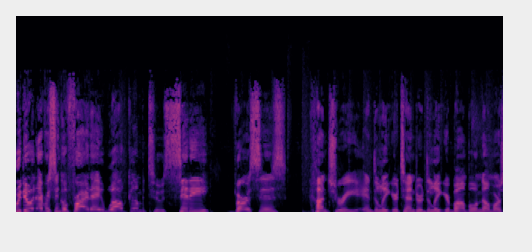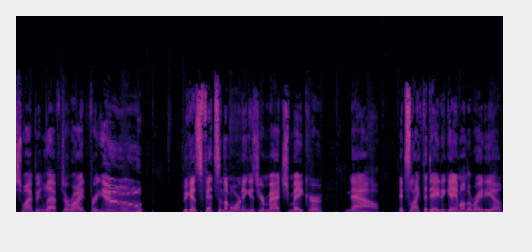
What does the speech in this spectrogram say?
We do it every single Friday. Welcome to City versus Country. And delete your Tinder, delete your Bumble. No more swiping left or right for you because Fitz in the Morning is your matchmaker now. It's like the dating game on the radio,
